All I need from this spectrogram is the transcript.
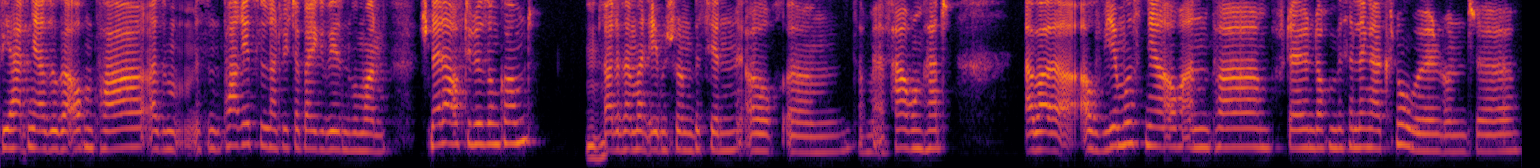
wir hatten ja sogar auch ein paar, also es sind ein paar Rätsel natürlich dabei gewesen, wo man schneller auf die Lösung kommt. Mhm. Gerade wenn man eben schon ein bisschen auch, ähm, sag mal, Erfahrung hat. Aber auch wir mussten ja auch an ein paar Stellen doch ein bisschen länger knobeln und äh, haben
